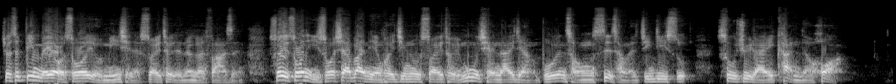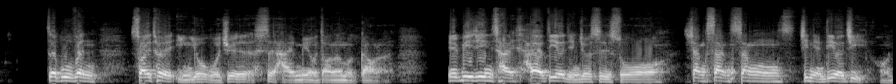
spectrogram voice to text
就是并没有说有明显的衰退的那个发生。所以说，你说下半年会进入衰退，目前来讲，不论从市场的经济数数据来看的话，这部分衰退的隐忧，我觉得是还没有到那么高了。因为毕竟才还有第二点，就是说，像上上今年第二季哦，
